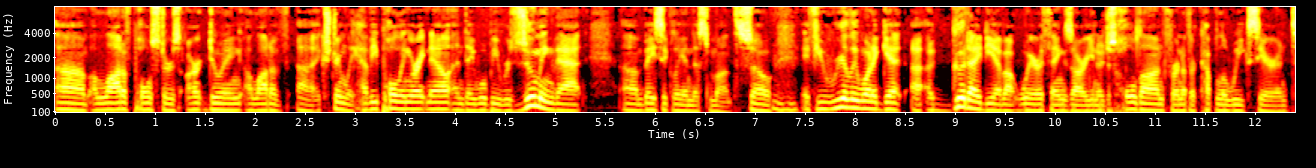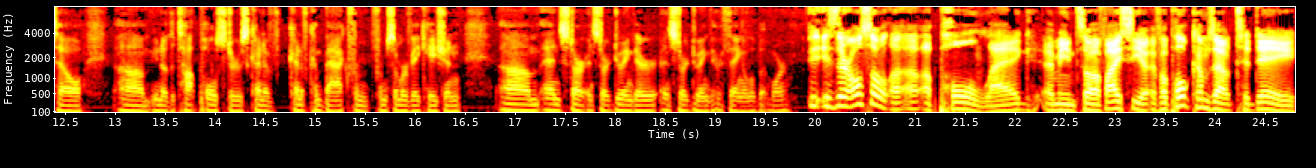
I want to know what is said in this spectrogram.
Um, a lot of pollsters aren't doing a lot of uh, extremely heavy polling right now, and they will be resuming that um, basically in this month. So Mm-hmm. if you really want to get a, a good idea about where things are, you know, just hold on for another couple of weeks here until um, you know the top pollsters kind of kind of come back from, from summer vacation um, and start and start doing their and start doing their thing a little bit more. Is there also a, a- a poll lag? I mean, so if I see a, if a poll comes out today,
